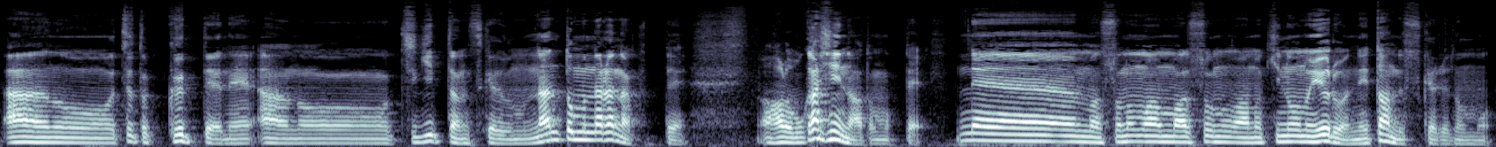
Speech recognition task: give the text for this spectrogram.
あのーちょっと食ってね、あのーちぎったんですけども、なんともならなくって、あれおかしいなと思って。で、まあそのまんま、その、あの、昨日の夜は寝たんですけれども。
